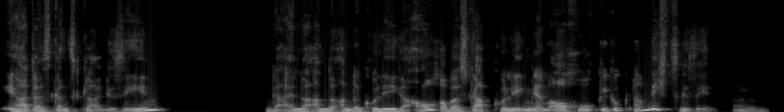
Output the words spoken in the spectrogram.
Er hat das ganz klar gesehen der eine oder andere, andere Kollege auch, aber es gab Kollegen, die haben auch hochgeguckt und haben nichts gesehen. Mhm.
